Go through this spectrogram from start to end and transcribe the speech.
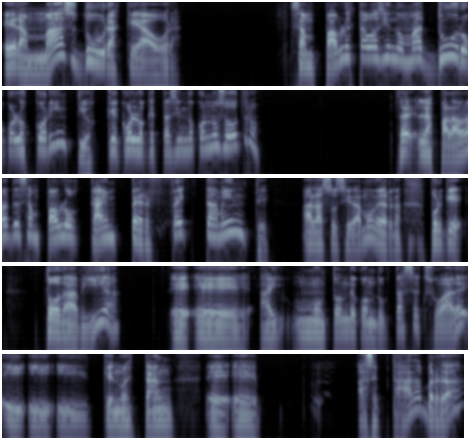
eran más duras que ahora. San Pablo estaba haciendo más duro con los corintios que con lo que está haciendo con nosotros las palabras de San Pablo caen perfectamente a la sociedad moderna, porque todavía eh, eh, hay un montón de conductas sexuales y, que no están eh, aceptadas, ¿verdad?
